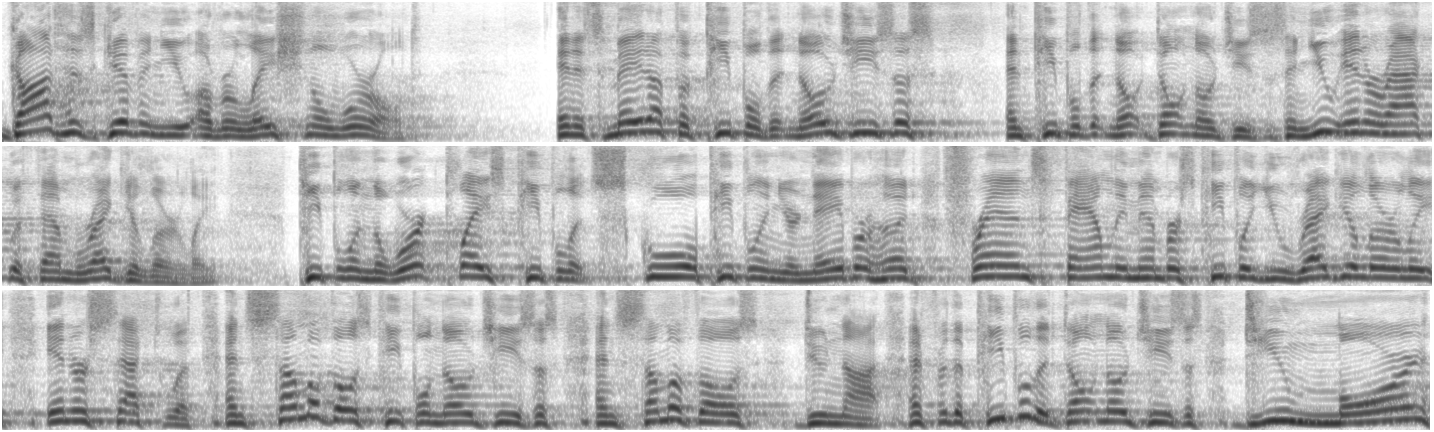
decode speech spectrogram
God has given you a relational world, and it's made up of people that know Jesus and people that know, don't know Jesus, and you interact with them regularly. People in the workplace, people at school, people in your neighborhood, friends, family members, people you regularly intersect with. And some of those people know Jesus and some of those do not. And for the people that don't know Jesus, do you mourn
